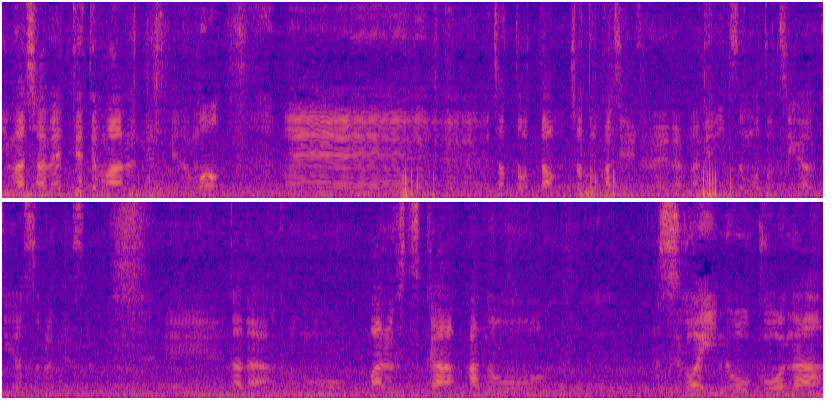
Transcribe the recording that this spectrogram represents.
今喋っててもあるんですけども、えーちょっとちょっとおかしいですねなんかねいつもと違う気がするんです、えーただもう丸2日あのーすごい濃厚な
